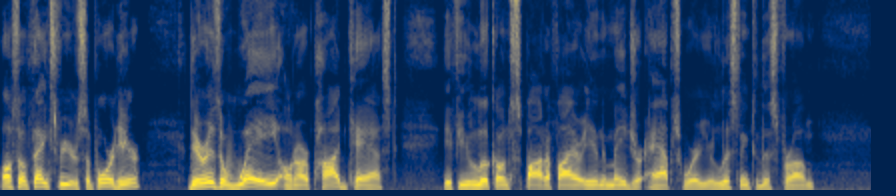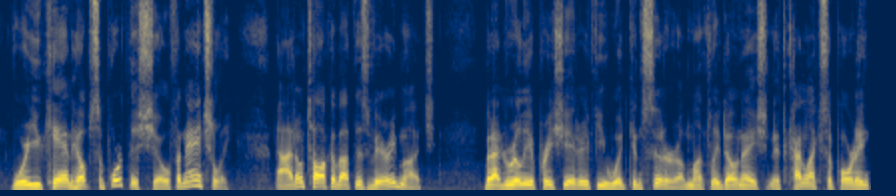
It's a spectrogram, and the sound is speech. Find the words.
Also, thanks for your support here. There is a way on our podcast, if you look on Spotify or any of the major apps where you're listening to this from, where you can help support this show financially. Now, I don't talk about this very much, but I'd really appreciate it if you would consider a monthly donation. It's kind of like supporting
